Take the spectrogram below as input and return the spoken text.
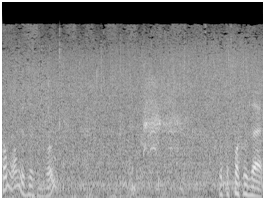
How long is this rope? What the fuck was that?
